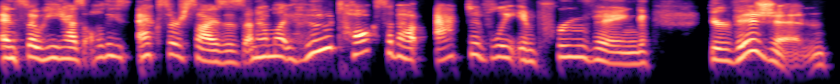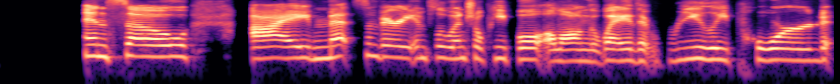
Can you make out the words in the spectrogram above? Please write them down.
And so he has all these exercises and I'm like who talks about actively improving your vision? And so I met some very influential people along the way that really poured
